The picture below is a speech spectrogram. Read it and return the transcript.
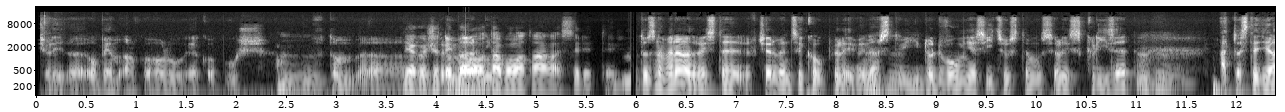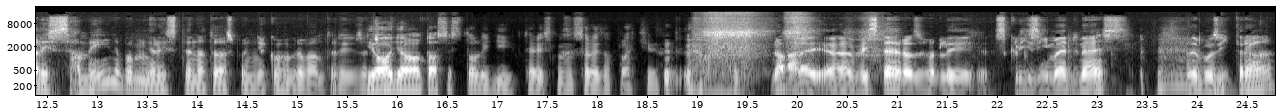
čili eh, objem alkoholu jako už v tom eh, Jakože to primárním. bylo ta volatile acidity. To znamená, vy jste v červenci koupili vinařství, do dvou měsíců jste museli sklízet. A to jste dělali sami, nebo měli jste na to aspoň někoho, kdo vám tady začal? Jo, dělalo to asi 100 lidí, který jsme museli zaplatit. No ale eh, vy jste rozhodli, sklízíme dnes, nebo zítra. Uh,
